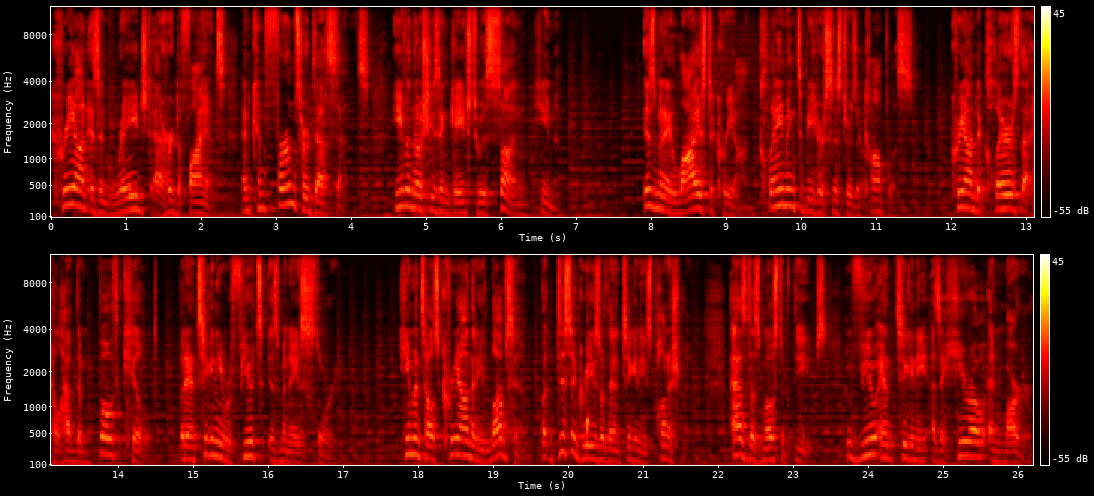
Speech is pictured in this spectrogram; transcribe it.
Creon is enraged at her defiance and confirms her death sentence, even though she's engaged to his son, Haemon. Ismene lies to Creon, claiming to be her sister's accomplice. Creon declares that he'll have them both killed, but Antigone refutes Ismene's story. Haemon tells Creon that he loves him, but disagrees with Antigone's punishment, as does most of Thebes, who view Antigone as a hero and martyr.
